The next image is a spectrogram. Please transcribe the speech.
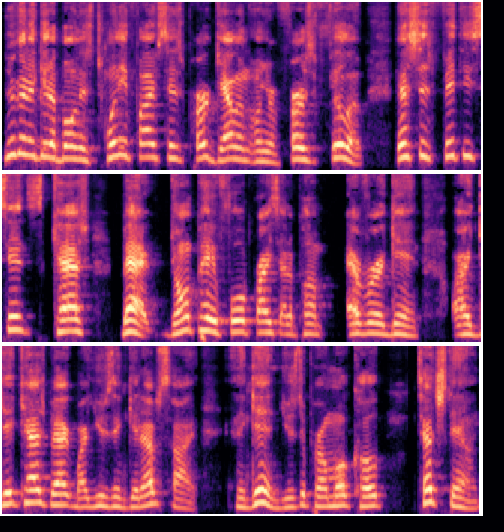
you're going to get a bonus 25 cents per gallon on your first fill up. That's just 50 cents cash back. Don't pay full price at a pump ever again. All right, get cash back by using Get Upside. And again, use the promo code touchdown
